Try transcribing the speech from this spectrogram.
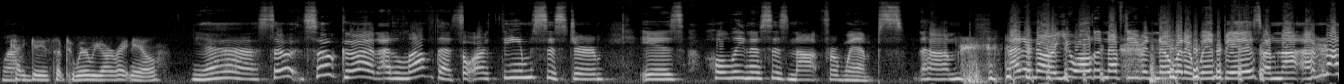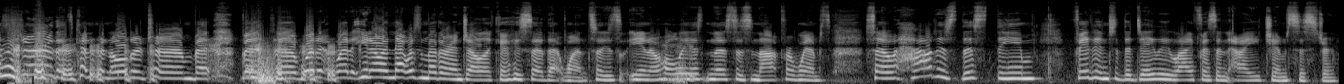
wow. kind of getting us up to where we are right now. Yeah, so so good. I love that. So our theme, sister, is holiness is not for wimps. Um, I don't know. Are you old enough to even know what a wimp is? I'm not. I'm not sure. That's kind of an older term, but but uh, what what you know, and that was Mother Angelica who said that once. So you know, holiness is not for wimps. So how does this theme fit into the daily life as an IHM sister?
